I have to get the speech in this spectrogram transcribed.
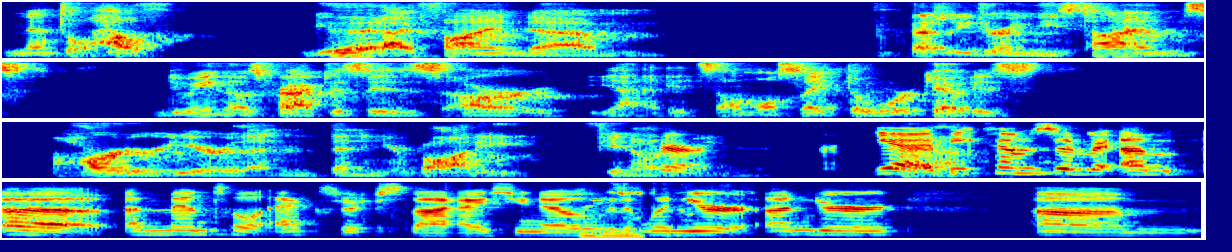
mental health good, I find, um, especially during these times, doing those practices are, yeah, it's almost like the workout is harder here than, than in your body, if you know sure. what I mean. Yeah, yeah, it becomes a, um, a, a, mental exercise. You know, mm-hmm. when you're under um,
